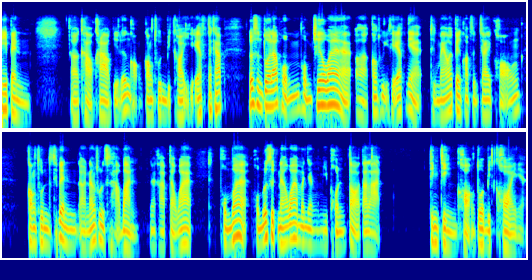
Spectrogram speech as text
นี่เป็นข่าวคราวเกี่ยวเรื่องของกองทุน Bitcoin ETF นะครับ โดยส่วนตัวแล้วผมผมเชื่อว่ากองทุน ETF เนี่ยถึงแม้ว่าเป็นความสนใจของกองทุนที่เป็นนักทุนสถาบันนะครับ แต่ว่า ผมว่าผมรู้สึกนะว่ามันยังมีผลต่อตลาดจริง ๆ ของตัวบิตคอยเนี่ย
